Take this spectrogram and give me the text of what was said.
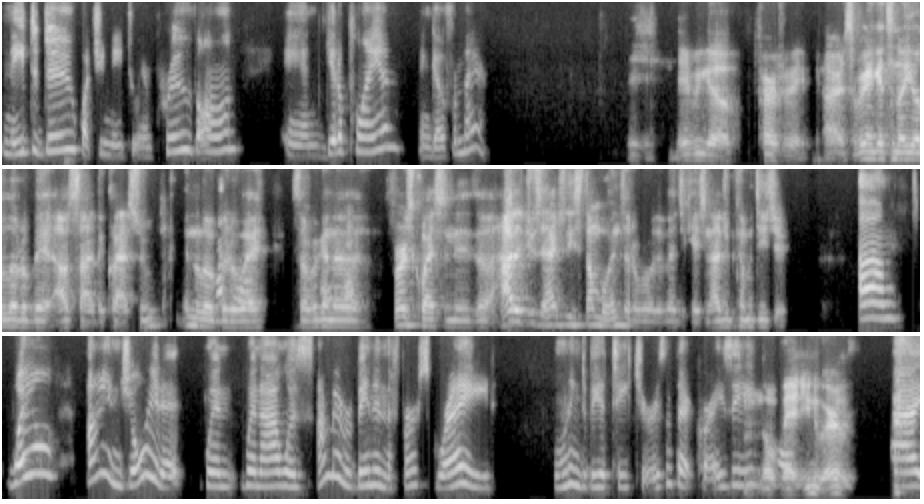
need to do what you need to improve on and get a plan and go from there there we go Perfect. All right. So we're gonna get to know you a little bit outside the classroom in a little bit of uh-huh. way. So we're gonna first question is uh, how did you actually stumble into the world of education? How did you become a teacher? Um, well, I enjoyed it when when I was I remember being in the first grade wanting to be a teacher. Isn't that crazy? Oh man, you knew early. uh,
